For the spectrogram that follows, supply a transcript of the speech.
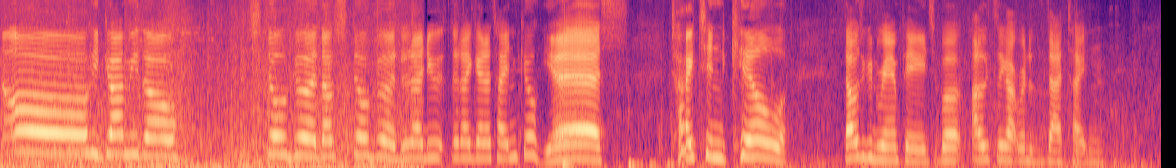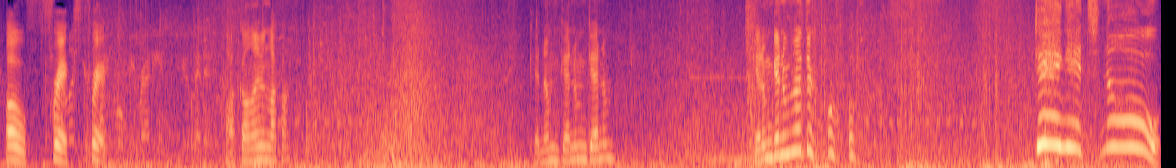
No, he got me though. Still good. That was still good. Did I do? Did I get a Titan kill? Yes. Titan kill. That was a good rampage, but at least I got rid of that Titan. Oh, frick, frick. Lock on, lock on. Get him, get him, get him. Get him, get him right there. Oh, oh. Dang it! No!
